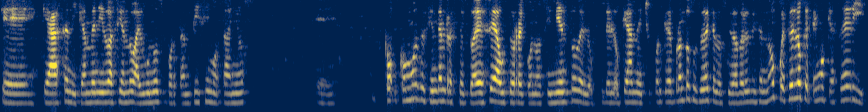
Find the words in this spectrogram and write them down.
que, que, hacen y que han venido haciendo algunos por tantísimos años. Eh, ¿cómo, se sienten respecto a ese autorreconocimiento de lo, de lo que han hecho? Porque de pronto sucede que los cuidadores dicen, no, pues es lo que tengo que hacer y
